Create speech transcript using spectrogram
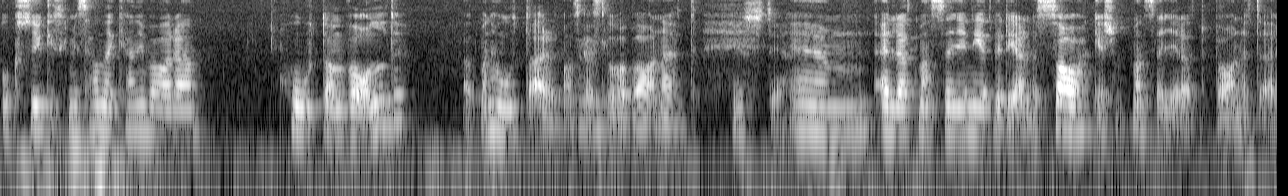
och psykisk misshandel kan ju vara hot om våld. Att man hotar att man ska Mm. slå barnet. Ehm, eller att man säger nedvärderande saker som att man säger att barnet är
